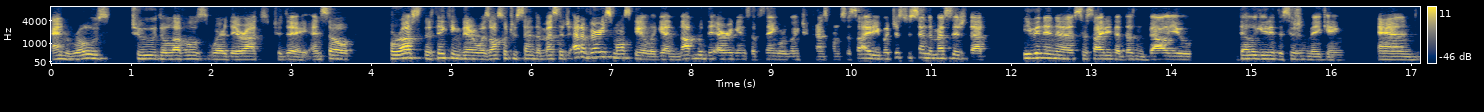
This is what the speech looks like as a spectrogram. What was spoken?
and rose to the levels where they're at today. And so for us, the thinking there was also to send a message at a very small scale, again, not with the arrogance of saying we're going to transform society, but just to send a message that even in a society that doesn't value delegated decision making and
